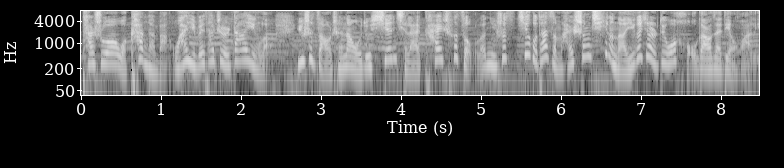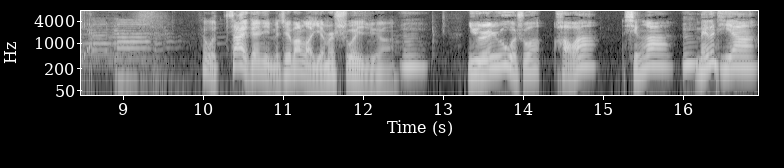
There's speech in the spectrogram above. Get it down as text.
他说我看看吧，我还以为他这是答应了。于是早晨呢，我就先起来开车走了。你说，结果他怎么还生气了呢？一个劲儿对我吼，刚刚在电话里。那我再跟你们这帮老爷们儿说一句啊，嗯，女人如果说好啊，行啊，嗯没问题啊，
